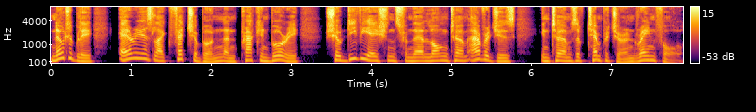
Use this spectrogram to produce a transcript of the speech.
Notably, areas like Phetchabun and Prachinburi show deviations from their long-term averages in terms of temperature and rainfall,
